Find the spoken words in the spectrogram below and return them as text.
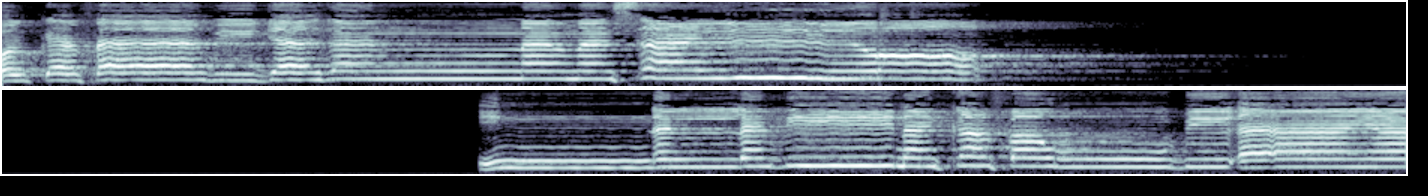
وكفى بجهنم سعيرا. ان الذين كفروا باياتنا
